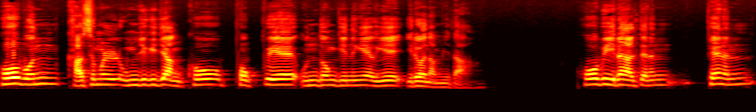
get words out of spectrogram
호흡은 가슴을 움직이지 않고 복부의 운동 기능에 의해 일어납니다. 호흡이 일어날 때는 폐는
